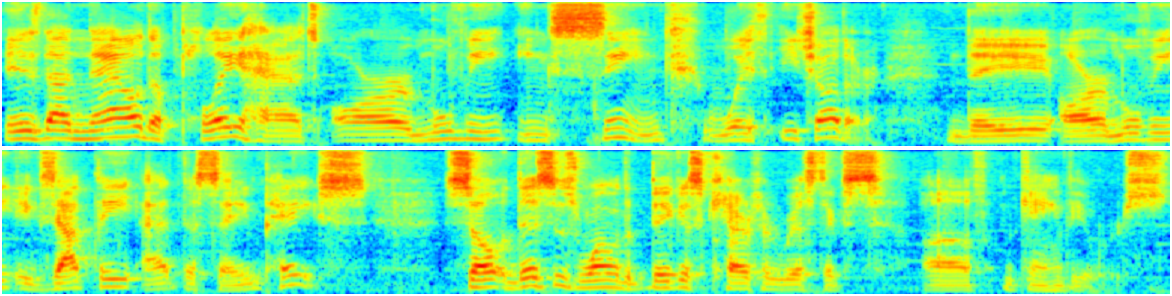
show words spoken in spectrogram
is that now the playheads are moving in sync with each other. They are moving exactly at the same pace. So this is one of the biggest characteristics of gang viewers.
